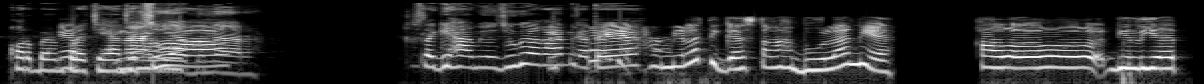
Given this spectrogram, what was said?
korban Ya, pelecehan Nah, seksual. iya benar. Terus lagi hamil juga kan Itu katanya. hamilnya tiga setengah bulan ya kalau dilihat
